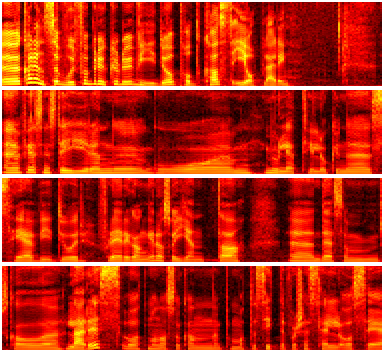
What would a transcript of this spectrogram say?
Uh, Karense, hvorfor bruker du video og podkast i opplæring? Uh, for jeg syns det gir en uh, god mulighet til å kunne se videoer flere ganger, altså gjenta det som skal læres, og at man også kan på en måte sitte for seg selv og se,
